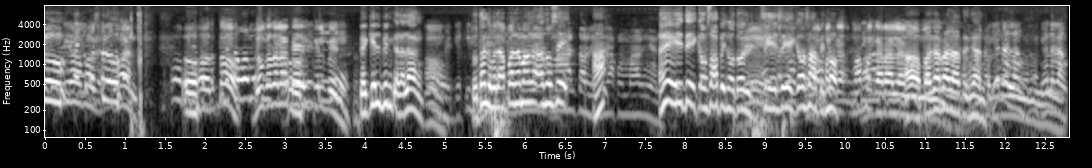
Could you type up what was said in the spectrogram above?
Oh. Hindi ba? Tuwan. Oh, totoo. Doon ka na lang kay Kilvin. Kay Kelvin ka na lang. Oh. Total, wala pa namang ano si... Ha? Ay, hindi, kausapin mo, tol. Sige, sige, kausapin mo. Mapag- Mapag-aralan Ah, naman. pag-aral natin yan. Yun na lang. Yun na lang.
